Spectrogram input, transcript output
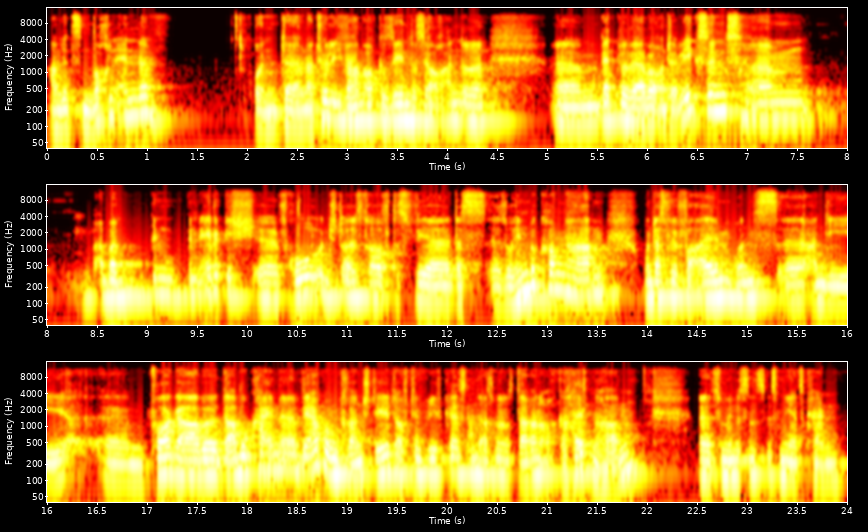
am letzten Wochenende. Und äh, natürlich, wir haben auch gesehen, dass ja auch andere ähm, Wettbewerber unterwegs sind. Ähm, aber bin, bin eh wirklich äh, froh und stolz darauf, dass wir das äh, so hinbekommen haben und dass wir vor allem uns äh, an die ähm, Vorgabe, da wo keine Werbung dran steht auf den Briefkästen, dass wir uns daran auch gehalten haben. Äh, zumindest ist mir jetzt kein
